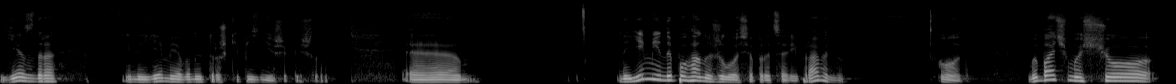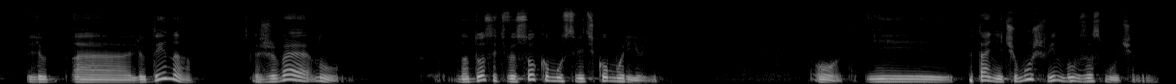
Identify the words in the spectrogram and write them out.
Єздра і Неємія вони трошки пізніше пішли. Неємії непогано жилося при царі, правильно? От. Ми бачимо, що людина живе ну, на досить високому світському рівні. От. І питання, чому ж він був засмучений?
